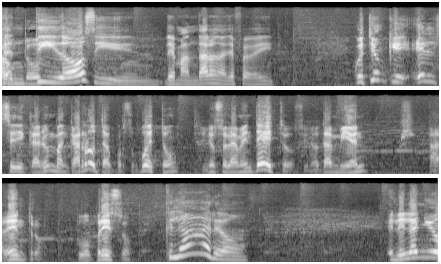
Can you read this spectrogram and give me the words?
resentidos y demandaron al FBI. Cuestión que él se declaró en bancarrota, por supuesto, y no solamente esto, sino también adentro, estuvo preso. Claro. En el año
